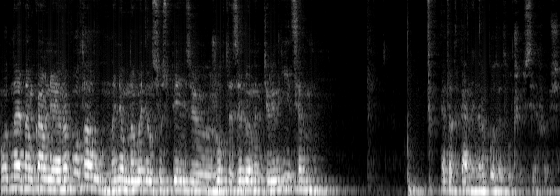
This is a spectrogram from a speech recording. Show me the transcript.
Вот на этом камне я работал, на нем наводил суспензию желто-зеленым тюрингийцем. Этот камень работает лучше всех вообще.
